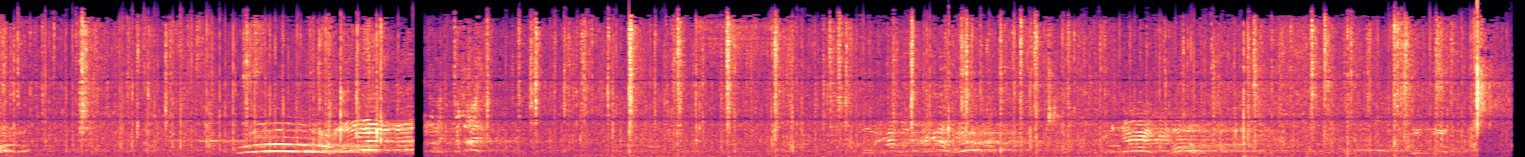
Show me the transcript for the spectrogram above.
far.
